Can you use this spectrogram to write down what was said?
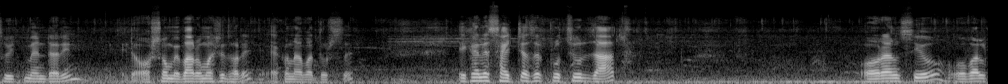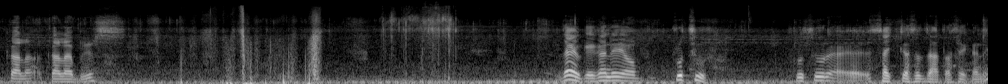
সুইট ম্যান্ডারিন, এটা অসমে বারো মাসে ধরে, এখন আবার ধরছে। এখানে সাইট্রাসের প্রচুর জাত। অরানসিও, ওভাল কালা কালাব্রিস যাই হোক, এখানে অ- প্রচুর সাইটটা আছে, জাত আছে এখানে।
